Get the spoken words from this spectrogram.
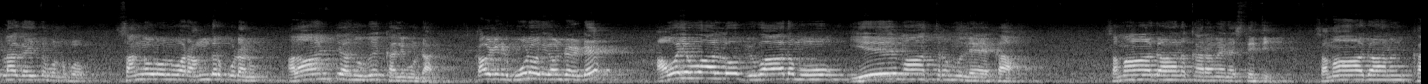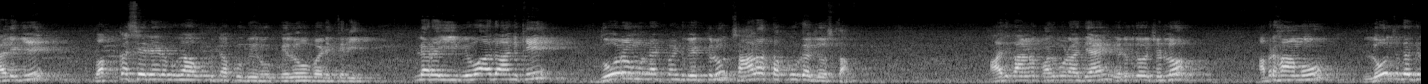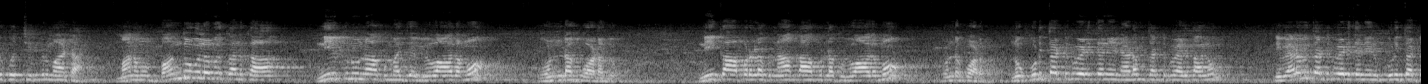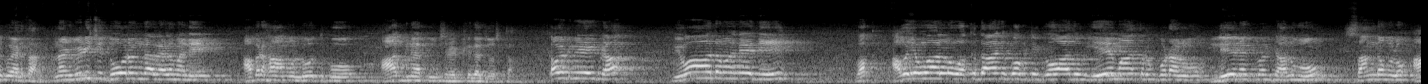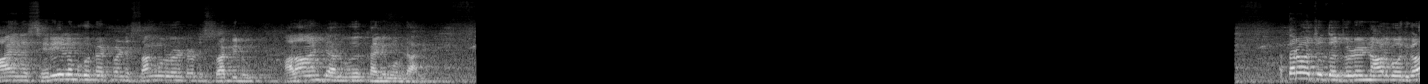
ఎట్లాగైతే ఉన్నవో సంఘంలో ఉన్న వారు అందరూ కూడాను అలాంటి అనుభవమే కలిగి ఉండాలి. కాబట్టి ఇక్కడ మూడవది ఏమిటంటే అవయవాల్లో వివాదము ఏమాత్రము లేక సమాధానకరమైన స్థితి సమాధానం కలిగి ఒక్క శరీరముగా ఉండటకు మీరు పిలువబడితిరి. లేదా ఈ వివాదానికి దూరం ఉన్నటువంటి వ్యక్తులు చాలా తక్కువగా చూస్తాం. ఆది కారణం పదమూడో అధ్యాయం ఎనిమిదో వచ్చంలో అబ్రహాము లోతు దగ్గరికి వచ్చి చెప్పిన మాట మనము బంధువులము కనుక నీకును నాకు మధ్య వివాదము ఉండకూడదు. నీ కాపురులకు నా కాపురులకు వివాదము ఉండకూడదు. నువ్వు కుడి తట్టుకు వెళితే నేను ఎడమ తట్టుకు వెళ్తాను నీ ఎడమ తట్టుకు వెళితే నేను కుడి తట్టుకు వెళ్తాను. నన్ను విడిచి దూరంగా వెళ్ళమని అబ్రహాము లోతుకు ఆజ్ఞాపించినట్లుగా చూస్తాం. కాబట్టి మీరు ఇక్కడ వివాదం అనేది ఒక అవయవాల్లో ఒకదానికొకటి వివాదం ఏమాత్రం కూడాను లేనటువంటి అనుభవం సంఘంలో ఆయన శరీరం ఉన్నటువంటి సంఘంలో ఉన్నటువంటి సభ్యులు అలాంటి అనుభవం కలిగి ఉండాలి. ఆ తర్వాత చూద్దాం చూడండి నాలుగవదిగా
